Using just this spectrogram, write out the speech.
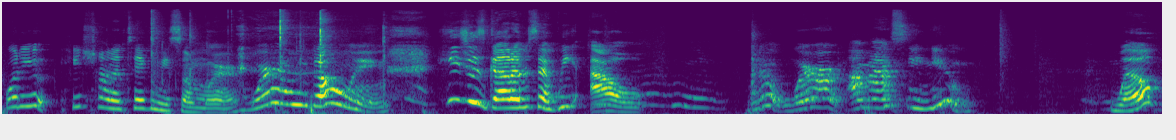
What are you? He's trying to take me somewhere. Where are we going? He just got upset. "We out." No, where are? I'm asking you. Well,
